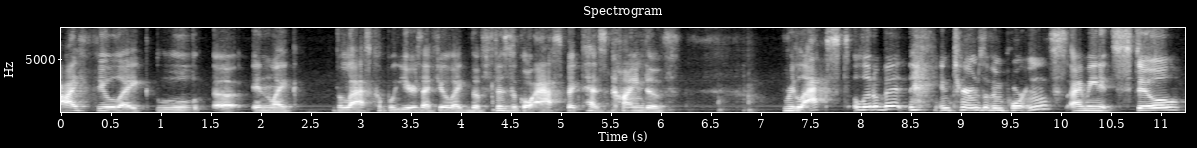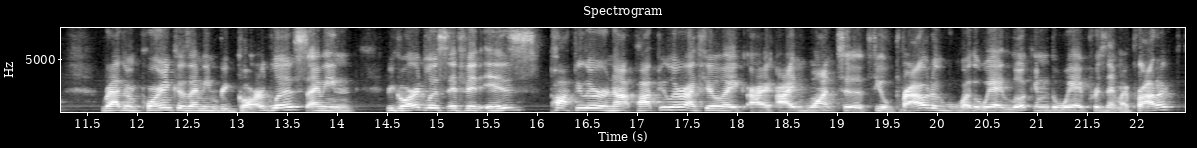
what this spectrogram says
I feel like uh, in like the last couple years, I feel like the physical aspect has kind of relaxed a little bit in terms of importance. I mean, it's still rather important because I mean, regardless, I mean, regardless if it is popular or not popular, I feel like I I'd want to feel proud of the way I look and the way I present my product.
